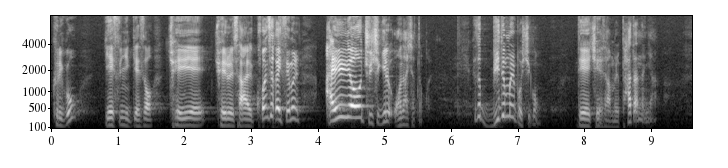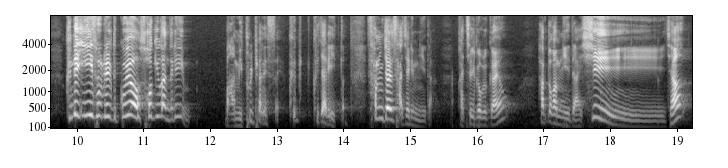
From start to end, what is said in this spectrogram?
그리고 예수님께서 죄의 죄를 사할 권세가 있음을 알려 주시길 원하셨던 거예요. 그래서 믿음을 보시고 내 죄 사함을 받았느냐. 근데 이 소리를 듣고요 서기관들이 마음이 불편했어요. 그, 그 자리에 있던 3절 4절입니다. 같이 읽어 볼까요? 합독합니다. 시작.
